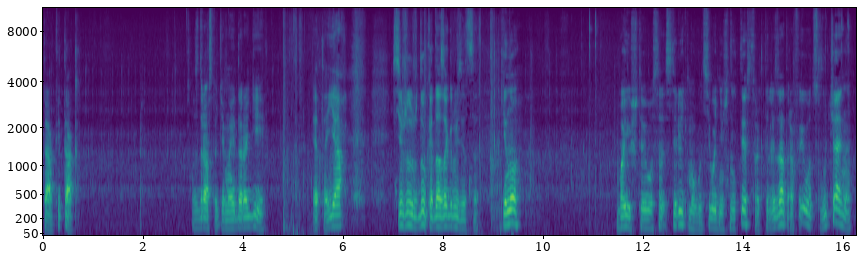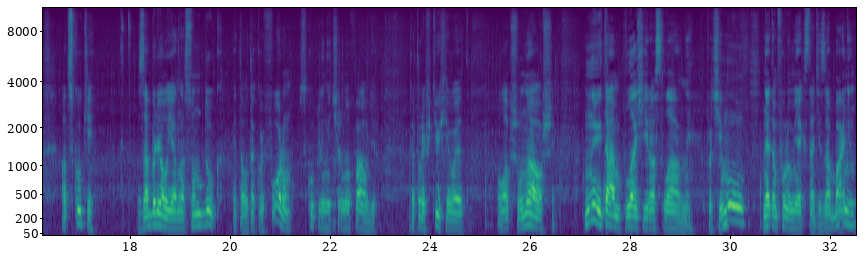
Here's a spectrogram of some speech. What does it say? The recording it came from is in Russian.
Так, итак. Здравствуйте, мои дорогие. Это я. Сижу, жду, когда загрузится кино. Боюсь, что его стереть могут. Сегодняшний тест фрактализаторов. И вот случайно от скуки забрел я на сундук. Это вот такой форум, скупленный Чернов Аудио, который втюхивает лапшу на уши. Ну и там плащ Ярославны. Почему? На этом форуме я, кстати, забанен.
